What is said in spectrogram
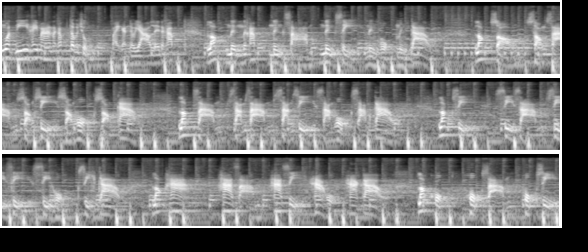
งวดนี้ให้มานะครับท่านผู้ชมไปกันยาวๆเลยนะครับ ล็อก1นะครับ13 14 16 19 ล็อก 2 23 24 26 29 ล็อก 3 33 34 36 39 ล็อก 4 43 44 46 49 ล็อก 5 53 54 56 59 ล็อก 6 63 64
